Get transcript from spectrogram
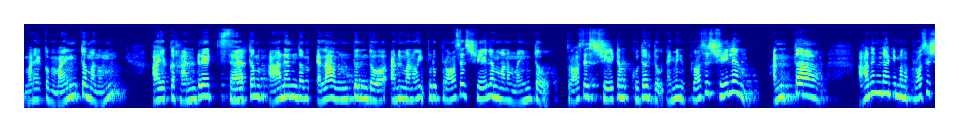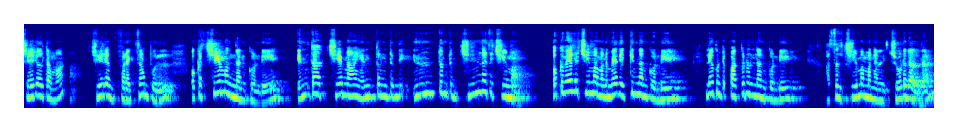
మన యొక్క మైండ్తో మనం ఆ యొక్క హండ్రెడ్ శాతం ఆనందం ఎలా ఉంటుందో అని మనం ఇప్పుడు ప్రాసెస్ చేయలేం మన మైండ్తో. ప్రాసెస్ చేయటం కుదరదు. ఐ మీన్ ప్రాసెస్ చేయలేం. అంత ఆనందాన్ని మనం ప్రాసెస్ చేయగలుగుతామా? చేయలేం. ఫర్ ఎగ్జాంపుల్ ఒక చీమ ఉందనుకోండి ఎంత చీమ ఎంత ఉంటుంది? ఎంత ఉంటుంది. చిన్నది చీమ. ఒకవేళ చీమ మన మీద ఎక్కిందనుకోండి లేకుంటే పక్కన ఉందనుకోండి అసలు చీమ మనల్ని చూడగలదా?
